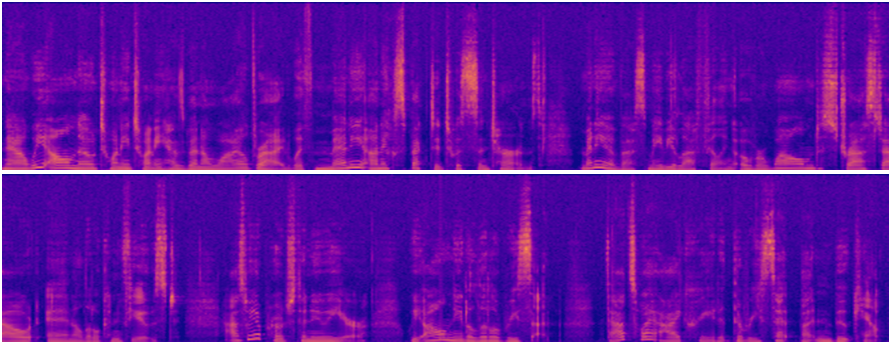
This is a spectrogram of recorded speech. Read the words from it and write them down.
Now, we all know 2020 has been a wild ride with many unexpected twists and turns. Many of us may be left feeling overwhelmed, stressed out, and a little confused. As we approach the new year, we all need a little reset. That's why I created the Reset Button Bootcamp.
